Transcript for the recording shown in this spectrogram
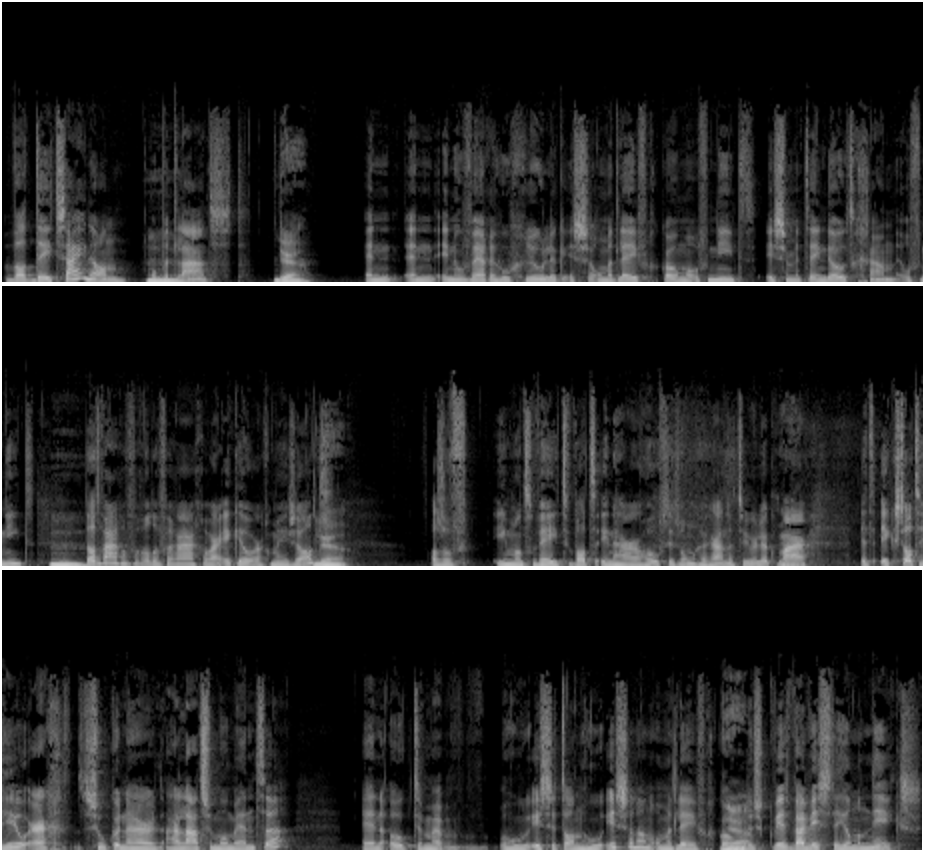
Wat deed zij dan op het Mhm. laatst? Ja, En, en in hoeverre, hoe gruwelijk is ze om het leven gekomen of niet? Is ze meteen dood gegaan of niet? Hmm. Dat waren vooral de vragen waar ik heel erg mee zat. ja. Alsof iemand weet wat in haar hoofd is omgegaan natuurlijk. Maar het, ik zat heel erg zoeken naar haar laatste momenten. En ook de, hoe is het dan, hoe is ze dan om het leven gekomen? Ja. Dus ik wist, wij wisten helemaal niks.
